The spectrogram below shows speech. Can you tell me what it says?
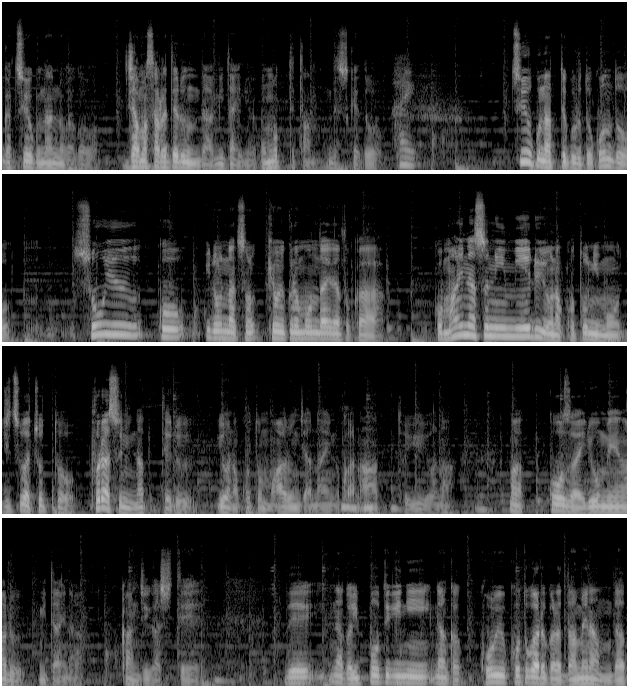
が強くなるのがこう邪魔されてるんだみたいに思ってたんですけど、はい、強くなってくると今度そういうこういろんなその教育の問題だとかこうマイナスに見えるようなことにも実はちょっとプラスになってるようなこともあるんじゃないのかなというような、まあ、功罪両面あるみたいな感じがして。でなんか一方的になんかこういうことがあるからダメなんだっ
